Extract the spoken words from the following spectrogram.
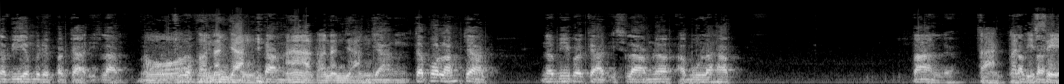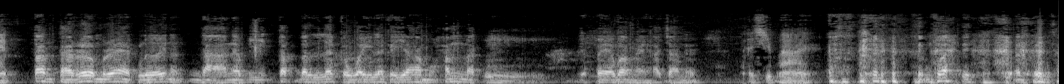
นบียังไม่ได้ประกาศอิสลามอ๋อช่วงตอนนั้นยังยังอ่าตอนนั้นยังยัง แต่พอหลังจากนบีประกาศอิสลามแล้ว อบูละฮับ ต้านเลยต่างปฏิเสธตั้งแต่เริ่มแรกเลยนะด่านบีตับบัลและกะไวและกะยามุฮัมมัดอืมจะแปลว่าไงอาจารย์เลยไอชิบหายถึงว่าสิมันเป็นค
